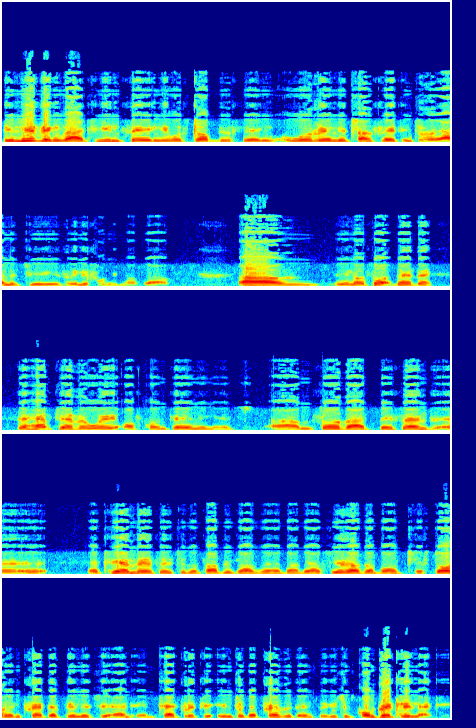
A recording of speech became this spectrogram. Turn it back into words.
believing that him saying he will stop this thing will really translate into reality is really fooling yourself. Um, you know, so they, they they have to have a way of containing it. Um, so that they send a, a clear message to the public out there that they are serious about restoring credibility and integrity into the presidency, which is completely lacking.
